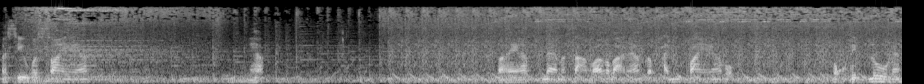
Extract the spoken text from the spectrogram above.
ปลาซิวปลาสร้อยนะครับนี่ครับไปครับ ได้มาสามร้อยกว่าบาทนะครับกับพายุไฟนะครับผมหกสิบลูกนะ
